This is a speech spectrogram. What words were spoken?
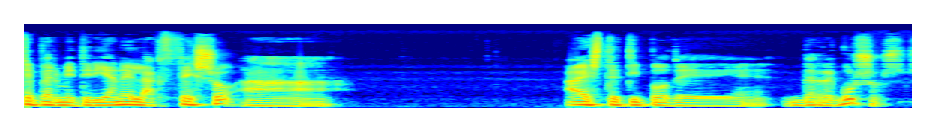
que permitirían el acceso a, a este tipo de, de recursos.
